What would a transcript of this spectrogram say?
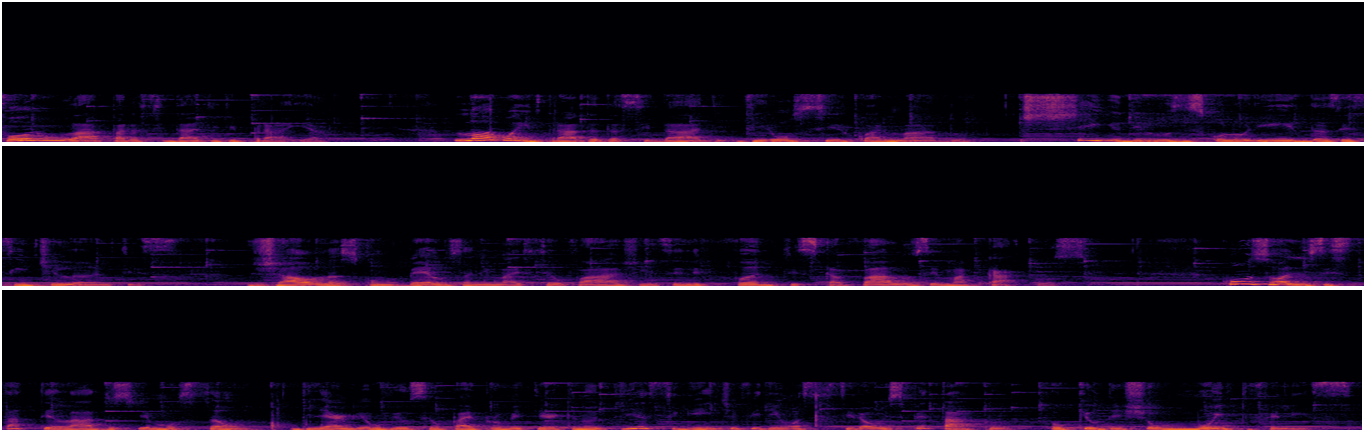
foram lá para a cidade de praia. Logo à entrada da cidade, viram um circo armado, cheio de luzes coloridas e cintilantes, jaulas com belos animais selvagens, elefantes, cavalos e macacos. Com os olhos estatelados de emoção, Guilherme ouviu seu pai prometer que no dia seguinte viriam assistir ao espetáculo, o que o deixou muito feliz.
